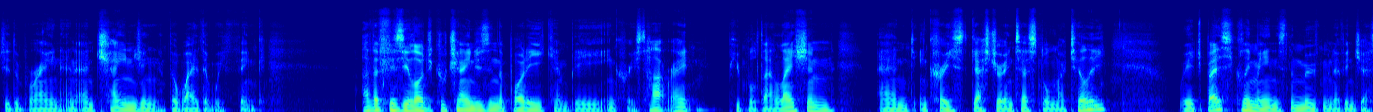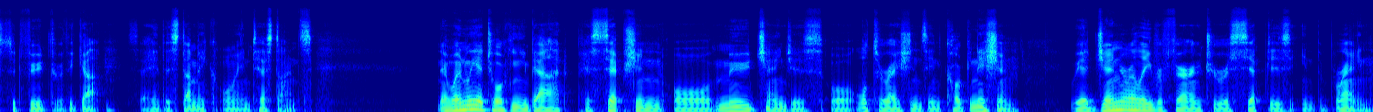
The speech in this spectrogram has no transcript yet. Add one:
to the brain and, and changing the way that we think. Other physiological changes in the body can be increased heart rate, pupil dilation, and increased gastrointestinal motility, which basically means the movement of ingested food through the gut, say the stomach or intestines. Now, when we are talking about perception or mood changes or alterations in cognition, we are generally referring to receptors in the brain.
